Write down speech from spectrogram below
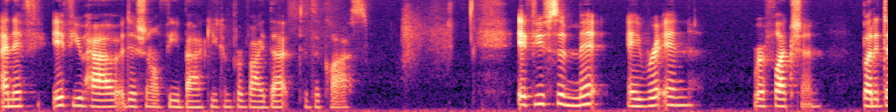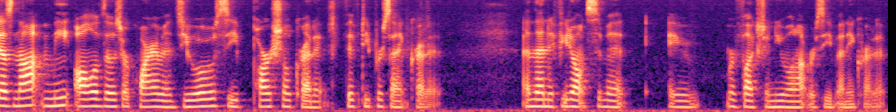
and if if you have additional feedback, you can provide that to the class. If you submit a written reflection, but it does not meet all of those requirements, you will receive partial credit, 50% credit. And then if you don't submit a reflection, you will not receive any credit.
